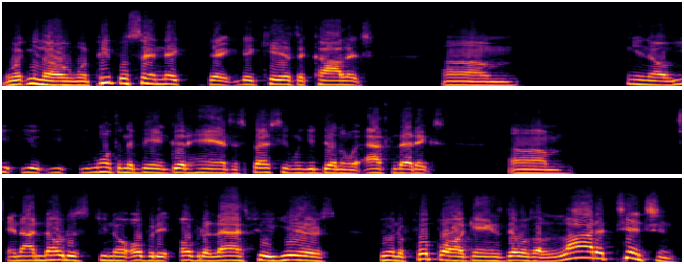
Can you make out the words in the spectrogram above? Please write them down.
When you know, when people send their, their, their kids to college, um, you know, you, you you want them to be in good hands, especially when you're dealing with athletics. Um, and I noticed, you know, over the over the last few years during the football games, there was a lot of tension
